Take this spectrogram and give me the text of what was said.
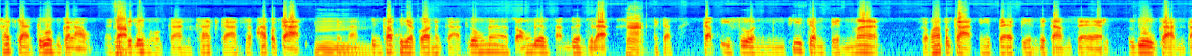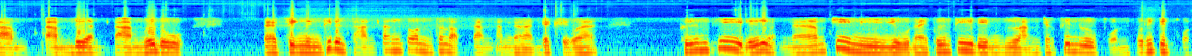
คาดการณ์ร่วมกับเรา อันนี้เป็นเรื่องของการคาดการณ์สภาพอากาศอืมนะครับซึ่งเขาพยากรณ์อากาศล่วงหน้าสองเดือนสามเดือนอยู่แล้วฮะนะครับ กับอีกส่วนหนึ่งที่จำเป็นมากสภาพอากาศนี่แปรเปลี่ยนไปตามแต่ฤดูกาลตามตามเดือนตามฤดู แต่สิ่งหนึ่งที่เป็นสารตั้งต้นสำหรับการทำงานก็คือว่า พื้นที่หรือแหล่งน้ำที่มีอยู่ในพื้นที่ดินหลังจากสิ้นฤดูฝนตัวนี้เป็นผล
